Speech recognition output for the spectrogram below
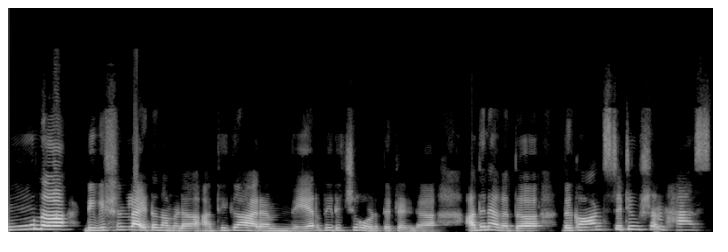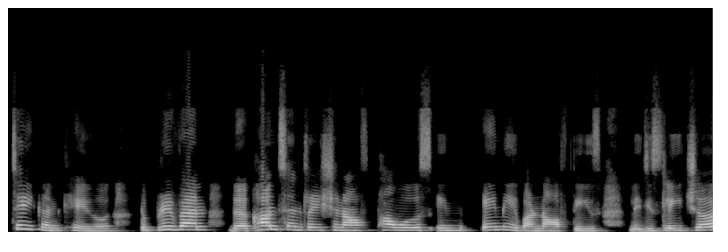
മൂന്ന് ഡിവിഷനിലായിട്ട് നമ്മൾ അധികാരം വേർതിരിച്ചു കൊടുത്തിട്ടുണ്ട്. അതിനകത്ത് the constitution has taken care to prevent the concentration of powers in any one of these legislature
